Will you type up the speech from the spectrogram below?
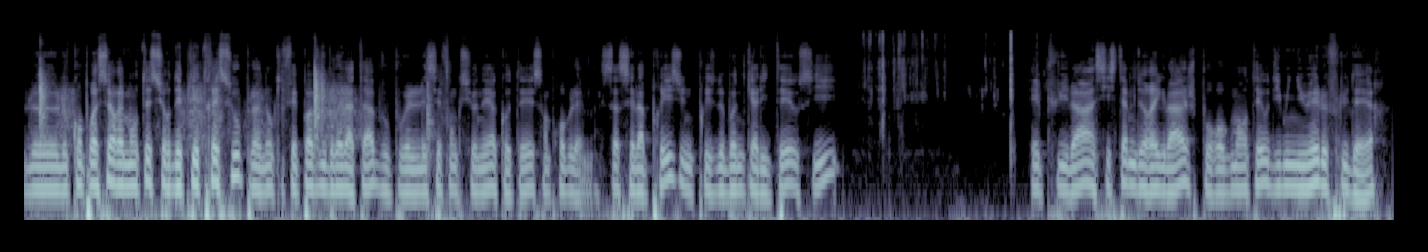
Le, compresseur est monté sur des pieds très souples, donc il ne fait pas vibrer la table. Vous pouvez le laisser fonctionner à côté sans problème. Ça, c'est la prise, une prise de bonne qualité aussi. Et puis là, un système de réglage pour augmenter ou diminuer le flux d'air.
